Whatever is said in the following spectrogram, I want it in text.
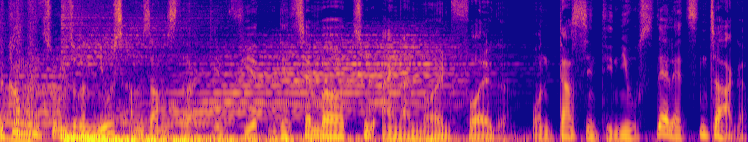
Willkommen zu unseren News am Samstag, dem 4. Dezember, zu einer neuen Folge. Und das sind die News der letzten Tage.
